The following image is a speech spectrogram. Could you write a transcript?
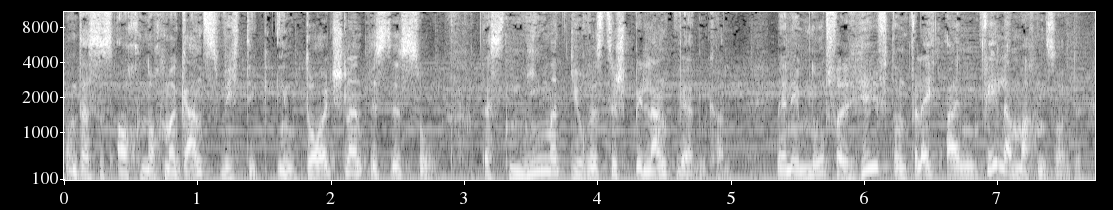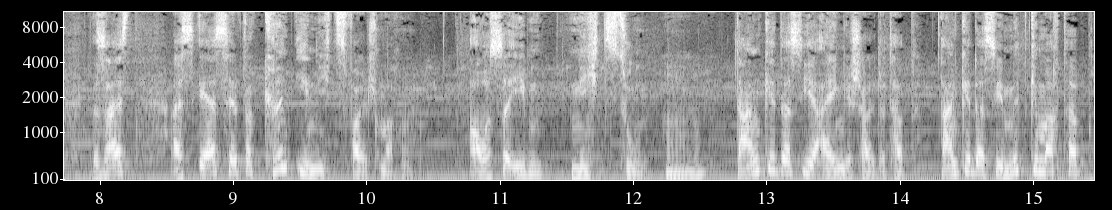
und das ist auch nochmal ganz wichtig, in Deutschland ist es so, dass niemand juristisch belangt werden kann wenn er im Notfall hilft und vielleicht einen Fehler machen sollte. Das heißt, als Ersthelfer könnt ihr nichts falsch machen, außer eben nichts tun. Mhm. Danke, dass ihr eingeschaltet habt. Danke, dass ihr mitgemacht habt.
